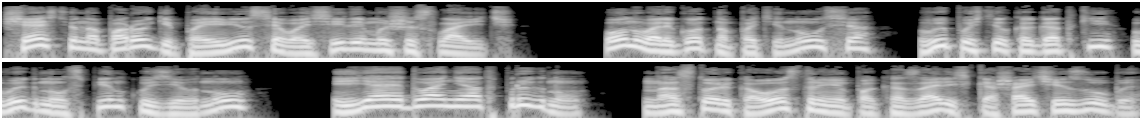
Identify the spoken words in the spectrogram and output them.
К счастью, на пороге появился Василий Мышеславич. Он вольготно потянулся, выпустил коготки, выгнул спинку, зевнул, и я едва не отпрыгнул. Настолько острыми показались кошачьи зубы.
